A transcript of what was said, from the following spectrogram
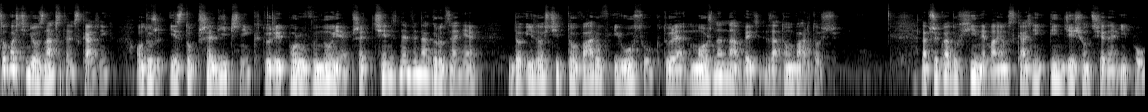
Co właściwie oznacza ten wskaźnik? Otóż jest to przelicznik, który porównuje przeciętne wynagrodzenie do ilości towarów i usług, które można nabyć za tą wartość. Dla przykładu Chiny mają wskaźnik 57,5.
